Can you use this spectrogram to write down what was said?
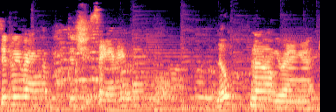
Did we ring the, did she say anything? Nope. No, No. you rang it.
